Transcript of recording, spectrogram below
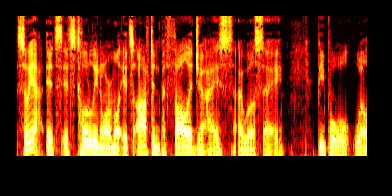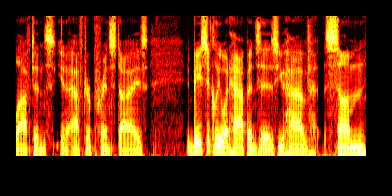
so yeah, it's it's totally normal. It's often pathologized. I will say, people will often, you know, after Prince dies, basically what happens is you have some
